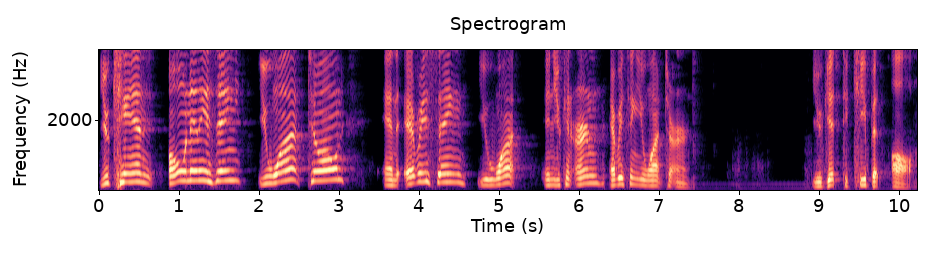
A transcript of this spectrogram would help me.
You can own anything you want to own, and everything you want, and you can earn everything you want to earn. You get to keep it all.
